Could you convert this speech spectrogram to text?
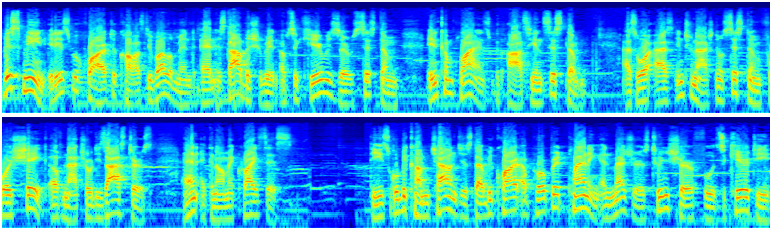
This means it is required to cause development and establishment of secure reserve system in compliance with ASEAN system, as well as international system for shake of natural disasters and economic crisis. These will become challenges that require appropriate planning and measures to ensure food security,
